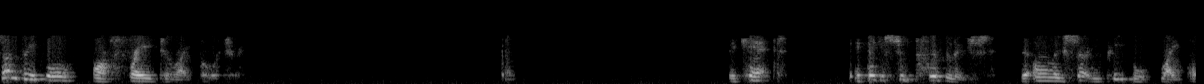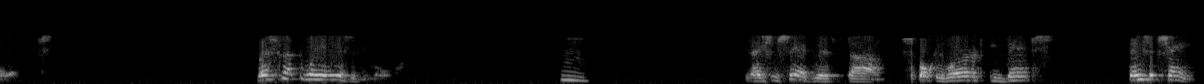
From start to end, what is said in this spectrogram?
Some people are afraid to write poetry. They can't, they think it's too privileged that only certain people write poems. But that's not the way it is anymore. Hmm. As you said, with uh, spoken word events, things have changed.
